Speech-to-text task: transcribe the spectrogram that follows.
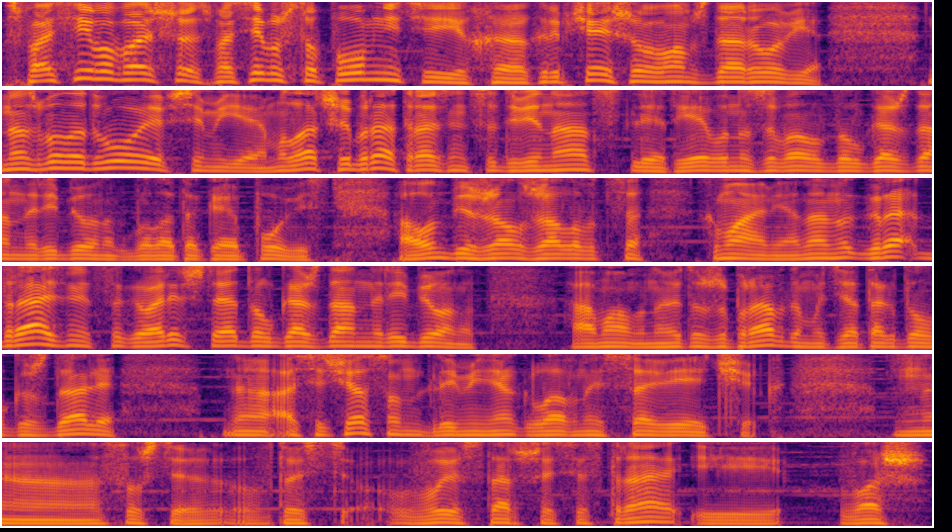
Спасибо большое, спасибо, что помните их. Э, крепчайшего вам здоровья. Нас было двое в семье. Младший брат, разница 12 лет. Я его называл долгожданный ребенок, была такая повесть. А он бежал жаловаться к маме. Она дразнится, говорит, что я долгожданный ребенок. А мама, ну это же правда, мы тебя так долго ждали. А, а сейчас он для меня главный советчик. А, слушайте, то есть вы старшая сестра и ваш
